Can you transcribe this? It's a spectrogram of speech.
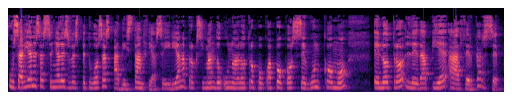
usarían esas señales respetuosas a distancia, se irían aproximando uno al otro poco a poco según cómo el otro le da pie a acercarse.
